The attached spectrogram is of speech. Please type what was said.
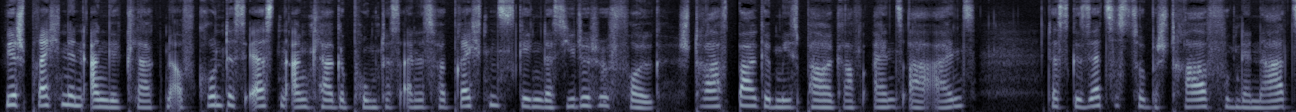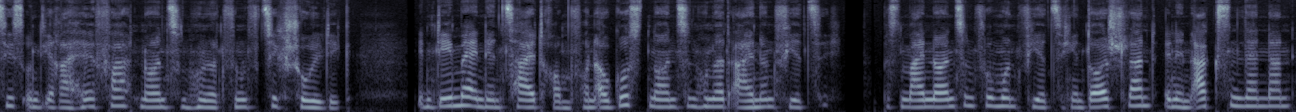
Wir sprechen den Angeklagten aufgrund des ersten Anklagepunktes eines Verbrechens gegen das jüdische Volk, strafbar gemäß 1a1 des Gesetzes zur Bestrafung der Nazis und ihrer Helfer 1950 schuldig, indem er in den Zeitraum von August 1941 bis Mai 1945 in Deutschland, in den Achsenländern,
